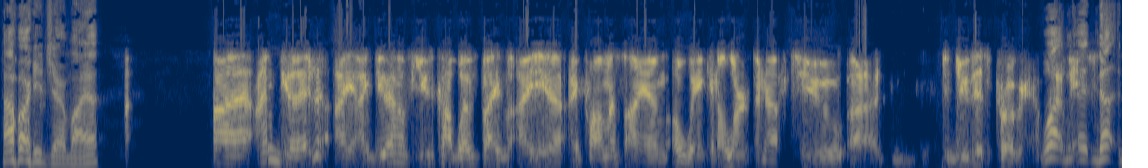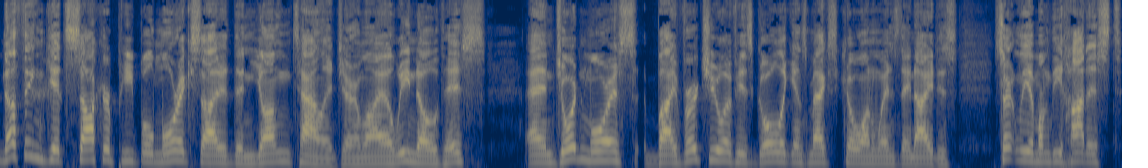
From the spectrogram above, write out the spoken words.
How are you, Jeremiah? Uh, I'm good. I, I do have a few cobwebs, but I I, uh, I promise I am awake and alert enough to uh, to do this program. Well, no, nothing gets soccer people more excited than young talent, Jeremiah. We know this. And Jordan Morris, by virtue of his goal against Mexico on Wednesday night, is certainly among the hottest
